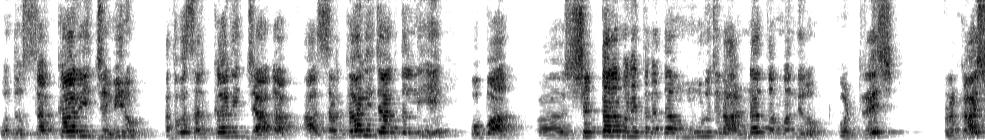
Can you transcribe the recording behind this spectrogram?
ಒಂದು ಸರ್ಕಾರಿ ಜಮೀನು ಅಥವಾ ಸರ್ಕಾರಿ ಜಾಗ, ಆ ಸರ್ಕಾರಿ ಜಾಗದಲ್ಲಿ ಒಬ್ಬ ಶೆಟ್ಟರ ಮನೆತನದ ಮೂರು ಜನ ಅಣ್ಣ ತಮ್ಮಂದಿರು ಕೊಟ್ರೇಶ್, ಪ್ರಕಾಶ್,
